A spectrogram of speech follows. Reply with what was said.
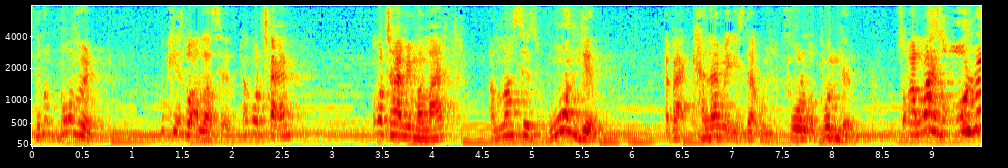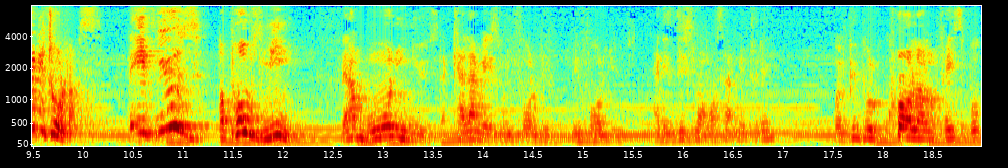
they're not bothered. Who cares what Allah says? I got time. I got time in my life. Allah says, warn them about calamities that will fall upon them. So Allah has already told us that if you oppose me, then I'm warning you that calamities will fall before you. And is this not what's happening today? When people crawl on Facebook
